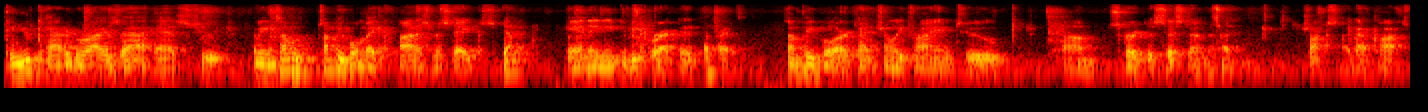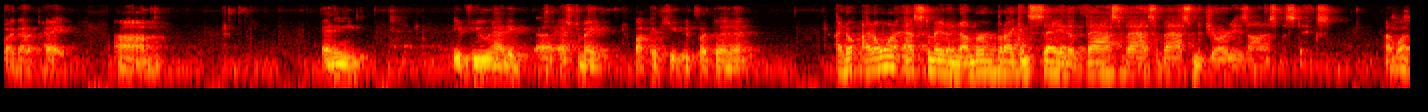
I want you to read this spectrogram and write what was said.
Can you categorize that as to, I mean, some, some people make honest mistakes. Yeah. And they need to be corrected. That's right. Some people are intentionally trying to um, skirt the system. That's right. Shucks, I got caught, so I gotta pay. Um, Any, if you had to uh, estimate buckets you could put that in? I don't, I don't want to estimate a number, but I can say the vast, vast, vast majority is honest mistakes. On what?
